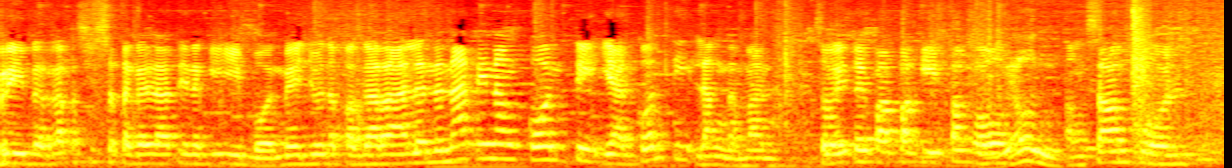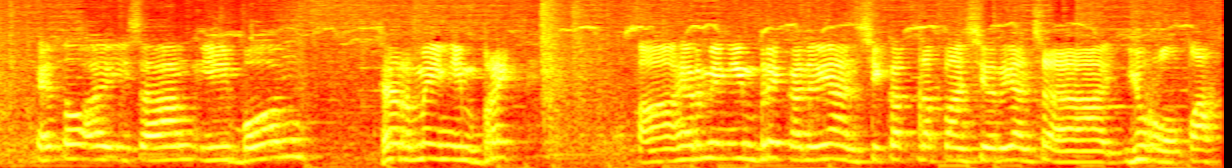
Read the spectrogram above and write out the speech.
breeder na kasi sa tagal natin nag-iibon, medyo napag-aralan na natin ng konti. Yan, konti lang naman. So ito ipapakita ko, Yun. ang sample. Ito ay isang ibong Hermine Imbric. Ah, Hermine Imbric, ano yan? Sikat na pansier yan sa Europa.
